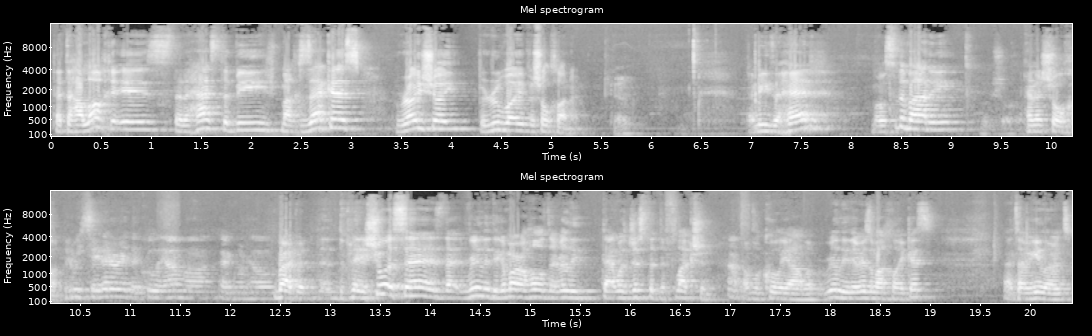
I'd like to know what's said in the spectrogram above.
that the halacha is that it has to be machzekes, roishai, berubai, v'shulchanai. Okay. That means the head, most of the body, and a shulchan. Did we say that already? The Kuliyama, everyone held. Right, but the, the Pnei Yeshua says that really the Gemara holds that really that was just a deflection Huh. of Lakuliyama. Really, there is a machlekes. That's how he learns.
